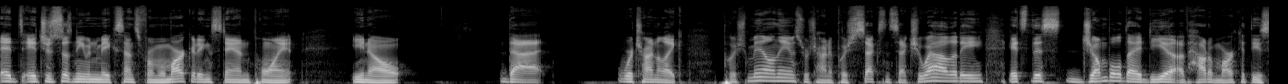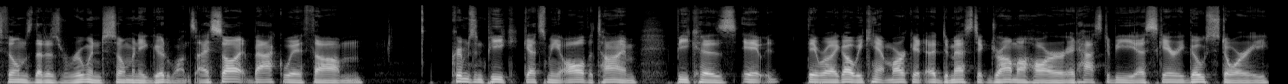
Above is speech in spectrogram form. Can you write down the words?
it it just doesn't even make sense from a marketing standpoint, you know, that we're trying to like push male names, we're trying to push sex and sexuality. It's this jumbled idea of how to market these films that has ruined so many good ones. I saw it back with um Crimson Peak gets me all the time because it they were like, oh, we can't market a domestic drama horror. It has to be a scary ghost story.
